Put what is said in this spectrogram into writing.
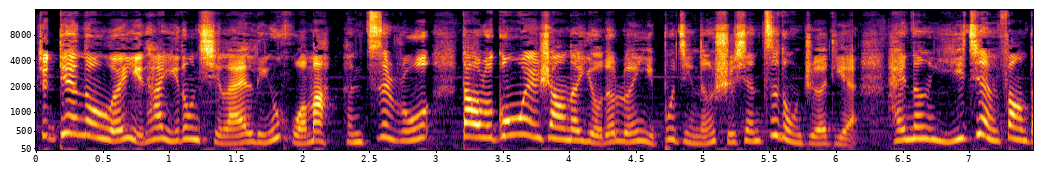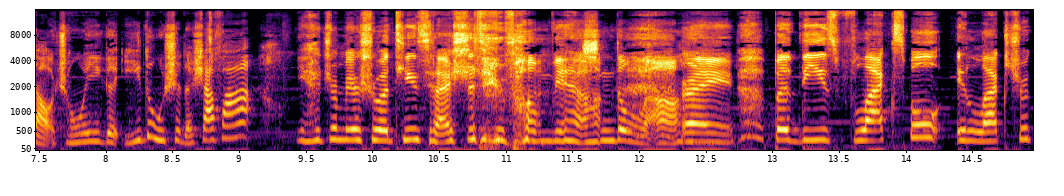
就电动轮椅，它移动起来灵活嘛，很自如。到了工位上呢，有的轮椅不仅能实现自动折叠，还能一键放倒，成为一个移动式的沙发。你还真别说，听起来是挺方便啊，心动了啊。Right, but these flexible electric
